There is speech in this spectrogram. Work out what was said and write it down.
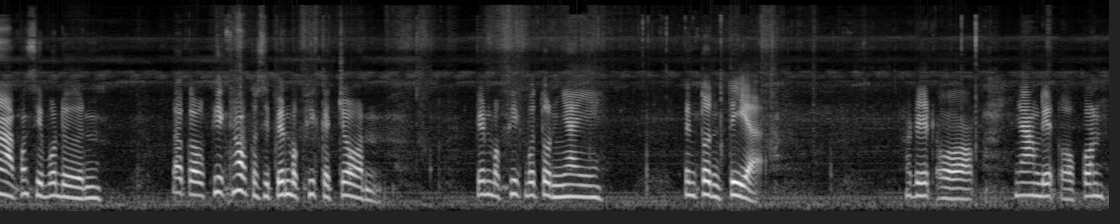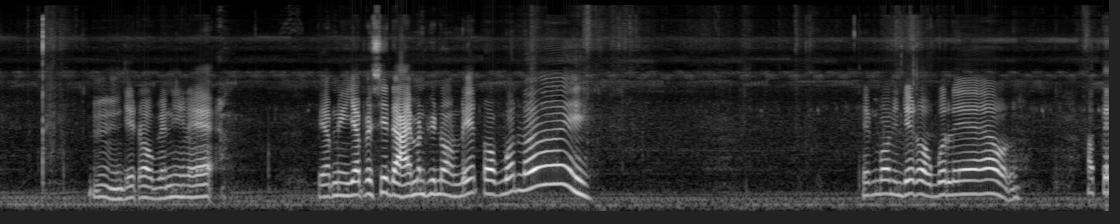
หากมันสิบ่เดิน แล้วก็พริกเข้าก็สิเป็นบักพริกกระจอน เป็นบักพริกบ่ต้นใหญ่ เป็นต้นเตี้ยเด็ดออกย่างเด็ดออกก่อน อืมเด็ดออกแบบนี้แหละ แบบนี้อย่าไปเสียดายมันพี่น้องเด็ดออกหมดเลยเห็นบอนี่เด็ดออกหมดแล้วเอาแต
